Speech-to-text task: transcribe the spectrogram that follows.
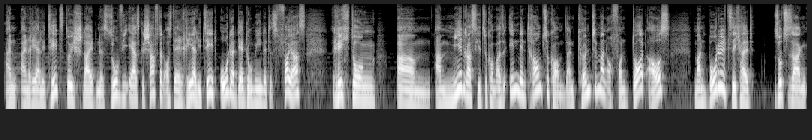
ein, ein Realitätsdurchschneiden ist, so wie er es geschafft hat, aus der Realität oder der Domäne des Feuers Richtung ähm, Mirdrasil zu kommen, also in den Traum zu kommen, dann könnte man auch von dort aus, man buddelt sich halt sozusagen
